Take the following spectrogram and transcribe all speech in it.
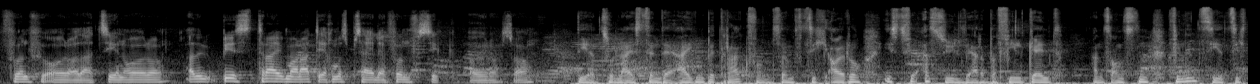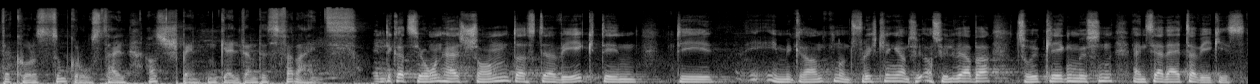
5 Euro oder 10 Euro. Also bis drei Monate, ich muss bezahlen 50 Euro. So. Der zu leistende Eigenbetrag von 50 Euro ist für Asylwerber viel Geld. Ansonsten finanziert sich der Kurs zum Großteil aus Spendengeldern des Vereins. Integration heißt schon, dass der Weg, den die Immigranten und Flüchtlinge und Asylwerber zurücklegen müssen, ein sehr weiter Weg ist.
